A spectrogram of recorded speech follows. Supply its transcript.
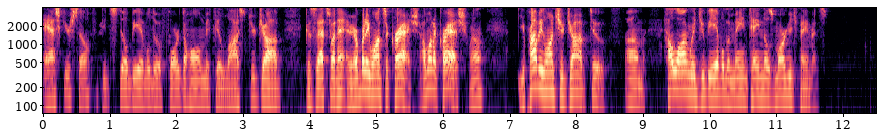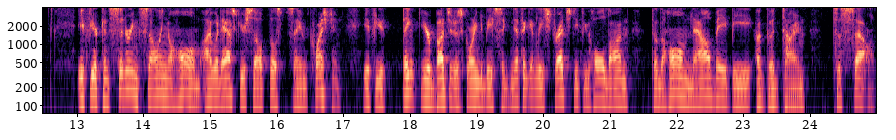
Ask yourself if you'd still be able to afford the home if you lost your job, because that's what everybody wants a crash. I want a crash. Well, you probably want your job too. Um, how long would you be able to maintain those mortgage payments? If you're considering selling a home, I would ask yourself those same question. If you think your budget is going to be significantly stretched if you hold on to the home, now may be a good time to sell.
